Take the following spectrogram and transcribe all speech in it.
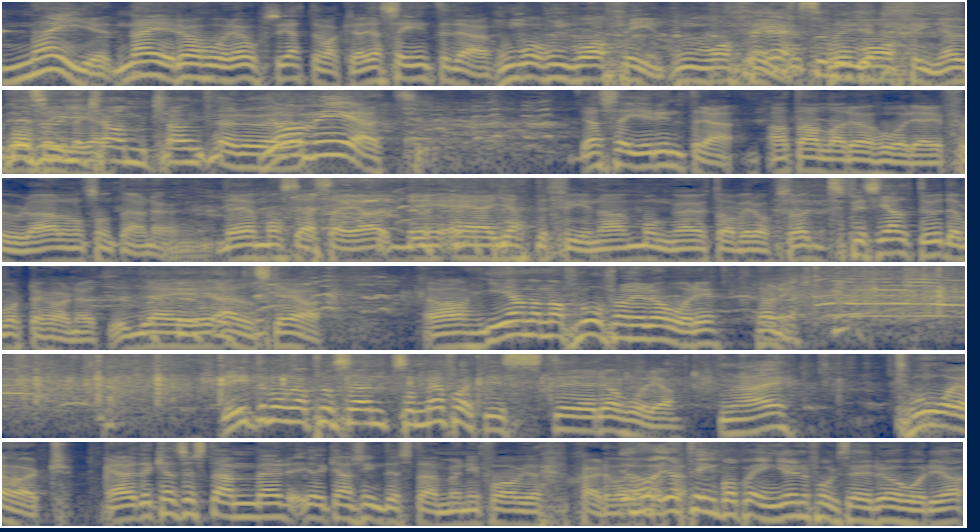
Nej, nej, rödhåriga är också jättevackra. Jag säger inte det. Hon var, hon var fin. Hon var fin. Det är så hon mycket, var fin. Jag vill det är så mycket tillägga. kamp-kamp här nu. Jag vet! Jag säger inte det, att alla rödhåriga är fula eller något sånt där nu. Det måste jag säga. Det är jättefina, många utav er också. Speciellt du där borta i hörnet. Det älskar jag. Ja, ge en applåd från rödhårig, hörni. Det är inte många procent som är faktiskt eh, rödhåriga. Nej. Två har jag hört. Ja, det kanske stämmer, det kanske inte stämmer. Ni får avgöra själva. Jag, jag tänker bara på en grej när folk säger rödhåriga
